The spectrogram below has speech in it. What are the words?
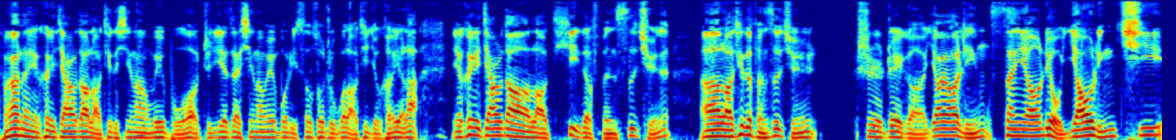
同样呢，也可以加入到老 T 的新浪微博，直接在新浪微博里搜索主播老 T 就可以了。也可以加入到老 T 的粉丝群，呃，老 T 的粉丝群。是这个幺幺零三幺六幺零七，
